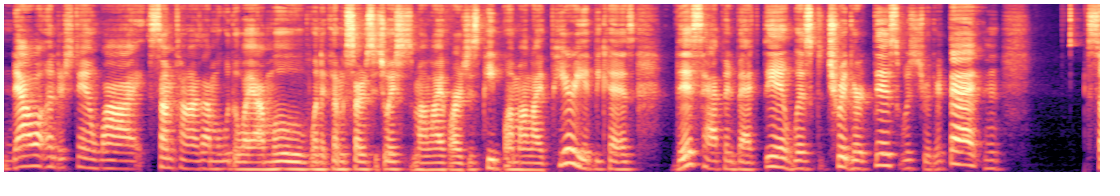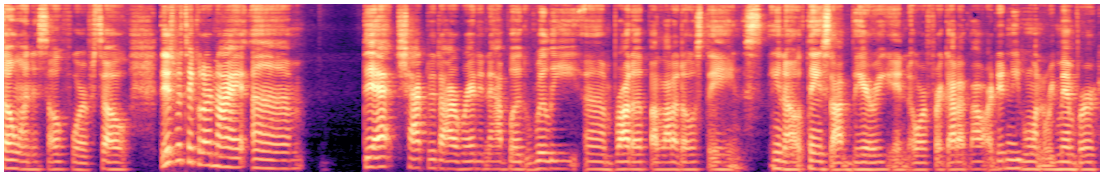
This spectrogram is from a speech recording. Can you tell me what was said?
now I understand why sometimes I move the way I move when it comes to certain situations in my life or just people in my life, period, because this happened back then, was triggered this, was triggered that, and so on and so forth. So this particular night, um, that chapter that I read in that book really um, brought up a lot of those things, you know, things I buried and or forgot about or didn't even want to remember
